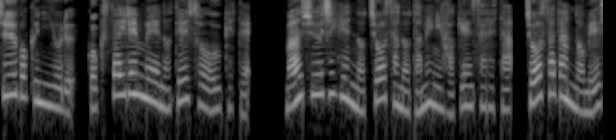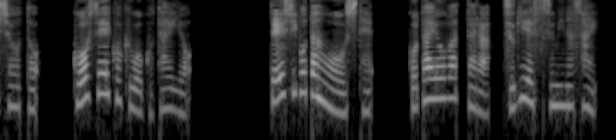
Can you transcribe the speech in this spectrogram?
中国による国際連盟の提訴を受けて、満州事変の調査のために派遣された調査団の名称と構成国を答えよ。停止ボタンを押して、答え終わったら次へ進みなさい。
